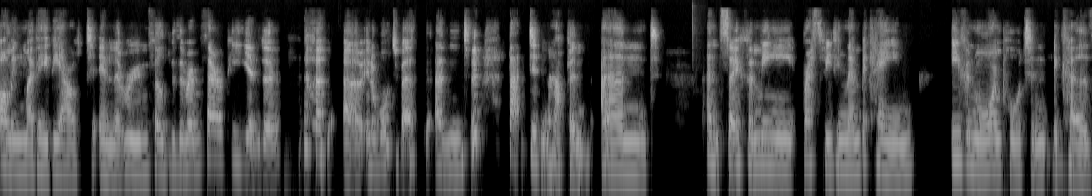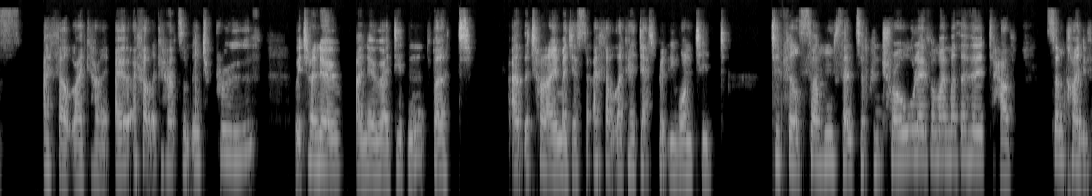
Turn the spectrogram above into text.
omming my baby out in a room filled with aromatherapy and a, uh, in a water bath, and that didn't happen. And and so for me, breastfeeding then became even more important because I felt like I, I, I felt like I had something to prove, which I know I know I didn't, but at the time I just I felt like I desperately wanted to feel some sense of control over my motherhood, to have some kind of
